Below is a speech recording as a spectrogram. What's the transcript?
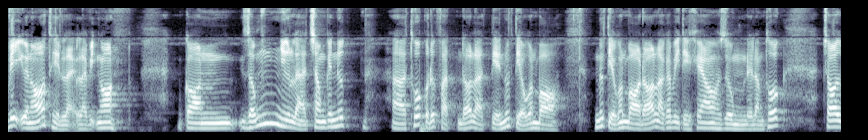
vị của nó thì lại là vị ngon. Còn giống như là trong cái nước à, thuốc của Đức Phật đó là tiền nước tiểu con bò. Nước tiểu con bò đó là các vị tỳ kheo dùng để làm thuốc. Cho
